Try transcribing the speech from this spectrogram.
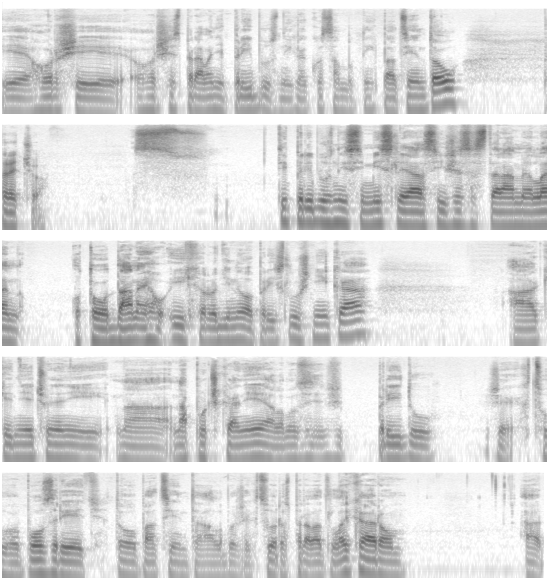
je horšie, je horšie správanie príbuzných ako samotných pacientov. Prečo? Tí príbuzní si myslia asi, že sa staráme len o toho daného ich rodinného príslušníka a keď niečo není na, na počkanie, alebo že prídu, že chcú ho pozrieť, toho pacienta, alebo že chcú rozprávať s lekárom, a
